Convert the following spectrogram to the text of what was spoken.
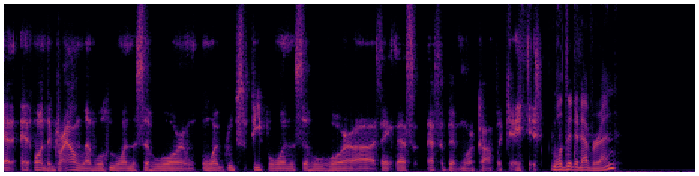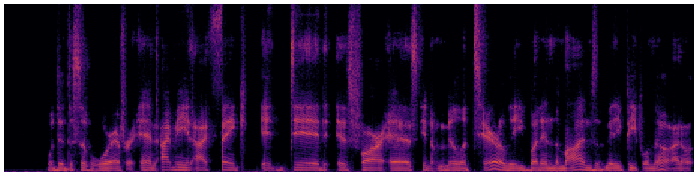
at, at, on the ground level, who won the Civil War and what groups of people won the Civil War. Uh, I think that's that's a bit more complicated. Well, did it ever end? Well, did the Civil War ever end? I mean, I think it did as far as you know militarily, but in the minds of many people, no. I don't.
